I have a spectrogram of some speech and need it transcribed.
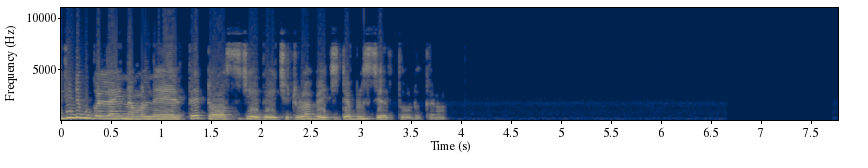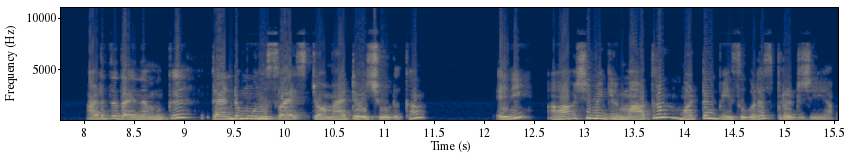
ഇതിന്റെ മുകളിലായി നമ്മൾ നേരത്തെ ടോസ് ചെയ്ത് വെച്ചിട്ടുള്ള വെജിറ്റബിൾസ് ചേർത്ത് കൊടുക്കണം. അടുത്തതായി നമുക്ക് രണ്ട് മൂന്ന് സ്ലൈസ് ടൊമാറ്റോ വെച്ച് കൊടുക്കാം. ഇനി ആവശ്യമെങ്കിൽ മാത്രം മട്ടൺ പീസ് കൂടെ സ്പ്രെഡ് ചെയ്യാം.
